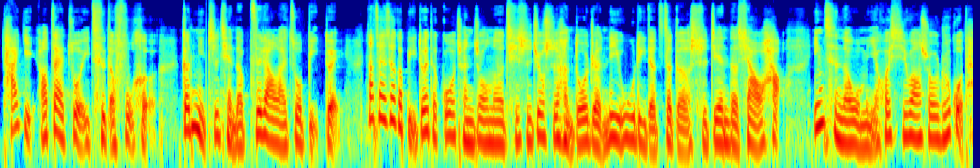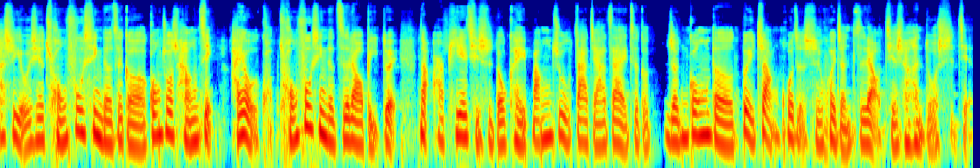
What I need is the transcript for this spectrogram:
他也要再做一次的复核，跟你之前的资料来做比对。那在这个比对的过程中呢，其实就是很多人力物力的这个时间的消耗。因此呢，我们也会希望说，如果它是有一些重复性的这个工作场景，还有重复性的资料比对，那 RPA 其实都可以帮助大家在这个人工的对账或者是汇整资料，节省很多时间。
